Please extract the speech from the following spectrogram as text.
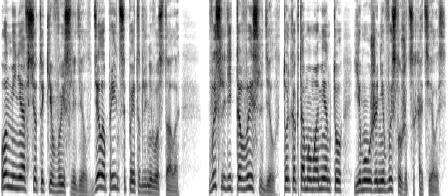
«Он меня все-таки выследил. Дело принципа это для него стало. Выследить-то выследил, только к тому моменту ему уже не выслужиться хотелось.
